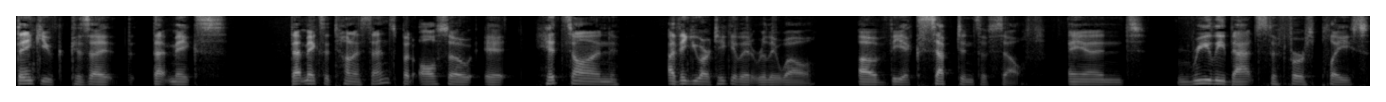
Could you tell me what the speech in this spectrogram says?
Thank you, because I that makes that makes a ton of sense, but also it hits on. I think you articulate it really well of the acceptance of self, and really that's the first place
